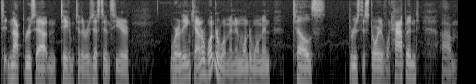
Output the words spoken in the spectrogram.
to knock Bruce out and take him to the Resistance here, where they encounter Wonder Woman, and Wonder Woman tells Bruce the story of what happened, um,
